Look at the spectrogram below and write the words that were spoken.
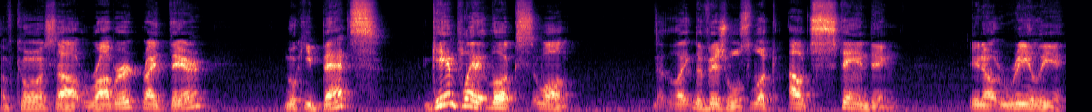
of course, uh, Robert right there. Mookie Betts. Gameplay, it looks, well, like the visuals look outstanding. You know, really.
